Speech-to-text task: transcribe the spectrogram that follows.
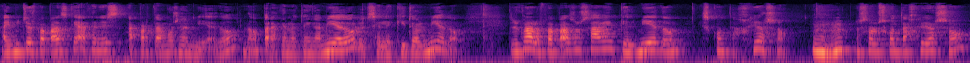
Hay muchos papás que hacen es apartamos el miedo, ¿no? Para que no tenga miedo, se le quito el miedo. Pero claro, los papás no saben que el miedo es contagioso. No solo es contagioso,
